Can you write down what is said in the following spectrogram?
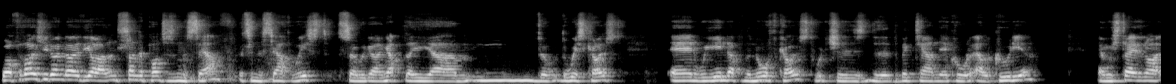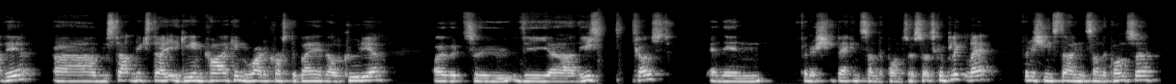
Well, for those who don't know the island, Santa Ponza is in the south. It's in the southwest. So we're going up the, um, the, the west coast, and we end up on the north coast, which is the, the big town there called Alcudia. And we stay the night there. Um, start the next day again kayaking right across the Bay of Alcudia over to the uh, the east coast, and then finish back in Santa Ponza. So it's a complete lap, finishing and starting in Santa Ponza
